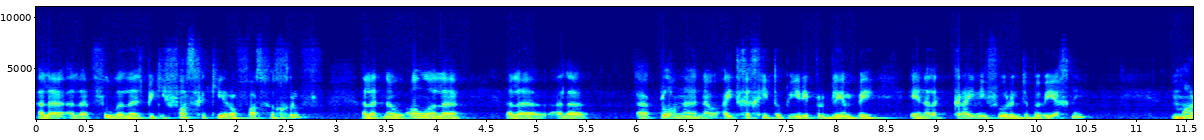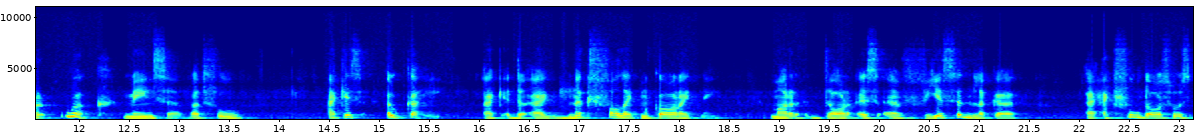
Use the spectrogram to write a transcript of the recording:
Hulle hulle voel hulle is bietjie vasgekeer of vasgegroef. Hulle het nou al hulle hulle hulle uh, planne nou uitgegiet op hierdie probleempie en hulle kry nie vorentoe beweeg nie. Maar ook mense wat voel ek is oukei. Okay. Ek, ek niks val uit mekaar uit nie. Maar daar is 'n wesenlike ek voel daar sou is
